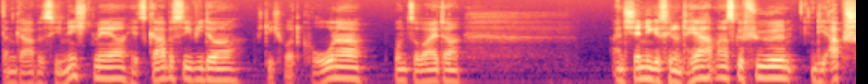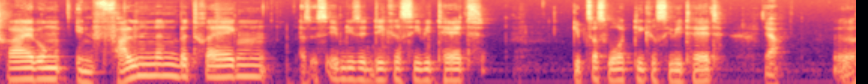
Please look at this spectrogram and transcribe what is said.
dann gab es sie nicht mehr, jetzt gab es sie wieder, Stichwort Corona und so weiter. Ein ständiges Hin und Her hat man das Gefühl. Die Abschreibung in fallenden Beträgen, das ist eben diese Degressivität. Gibt es das Wort Degressivität? Ja, äh,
